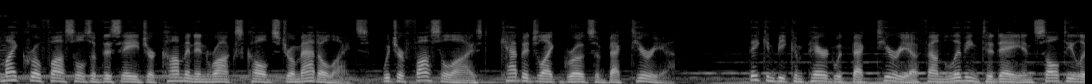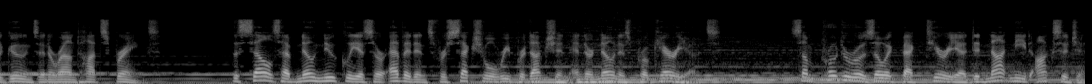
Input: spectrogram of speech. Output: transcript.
Microfossils of this age are common in rocks called stromatolites, which are fossilized, cabbage-like growths of bacteria. They can be compared with bacteria found living today in salty lagoons and around hot springs. The cells have no nucleus or evidence for sexual reproduction and are known as prokaryotes. Some Proterozoic bacteria did not need oxygen,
